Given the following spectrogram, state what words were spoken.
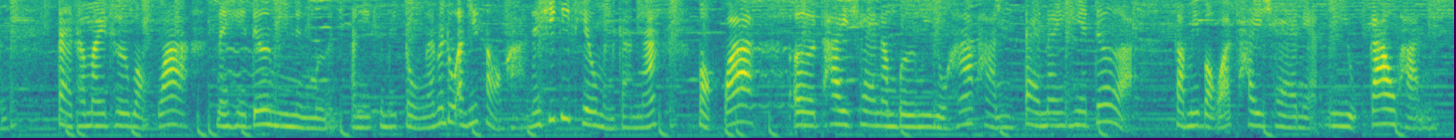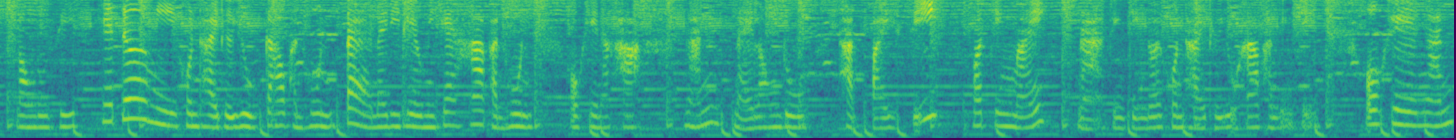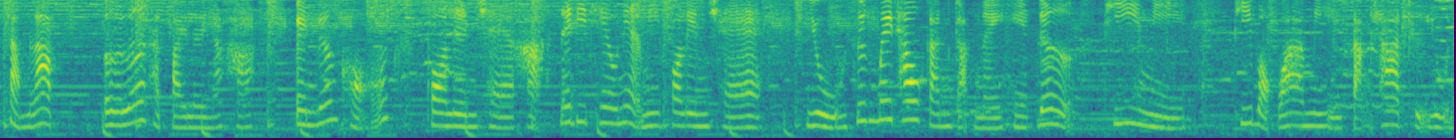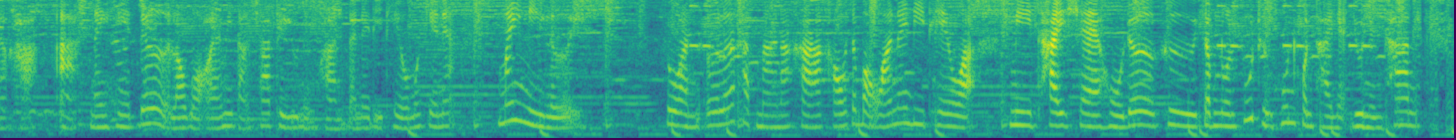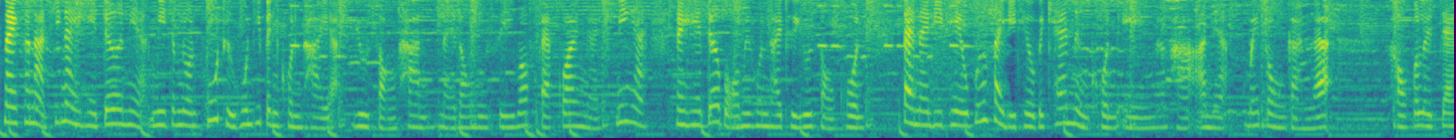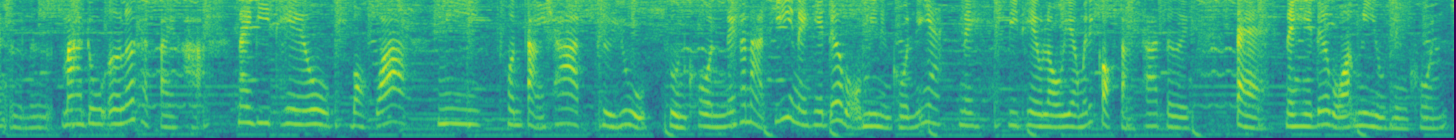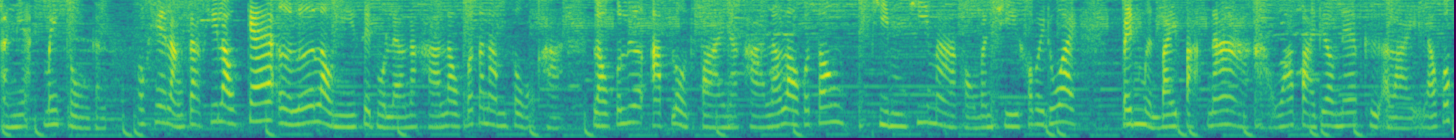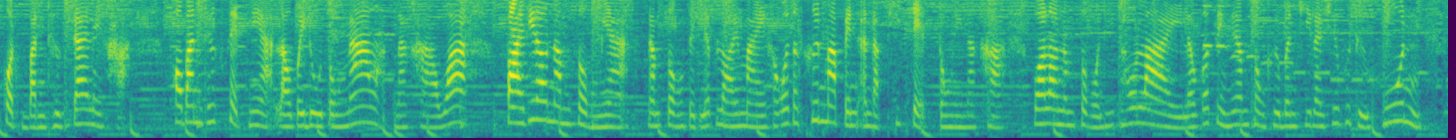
5,000 แต่ทำไมเธอบอกว่าใน header มี 10,000 อันนี้คือไม่ตรง งั้นมาดูอันที่ 2 ค่ะ ในชีตดีเทลเหมือนกันนะ บอกว่าเออไทยแชร์นัมเบอร์มีอยู่ 5,000 แต่ใน header อะกลับมีบอกว่าไทยแชร์เนี่ยมีอยู่ 9,000 ลองดูซิ header มีคนไทยถืออยู่ 9,000 หุ้น แต่ในดีเทลมีแค่ 5,000 หุ้น โอเคนะคะ งั้นไหนลองดูถัดไปสิว่าจริงไหมนะจริง ๆ ด้วยคนไทยถืออยู่ 5,000 จริง ๆ โอเค งั้นสำหรับเออร์เลอร์ถัดไปเลยนะคะ เป็นเรื่องของ foreign share ค่ะ ในดีเทลเนี่ยมี foreign share อยู่ซึ่งไม่เท่ากันกับใน header ที่มี ที่บอกว่ามีต่างชาติถืออยู่นะคะอะใน header เราบอกแล้วมีต่างชาติถืออยู่ 1,000 แต่ในดีเทลเมื่อกี้เนี่ยไม่มีเลย ส่วนเออร์เลอร์ถัดมานะคะ เขาจะบอกว่าในดีเทลอะมีไทยแชร์โฮเดอร์คือจำนวนผู้ถือหุ้นคนไทยเนี่ยอยู่หนึ่งท่าน ในขณะที่ในเฮเดอร์เนี่ยมีจำนวนผู้ถือหุ้นที่เป็นคนไทยอะอยู่ 2 ท่าน ไหนลองดูซิว่าแฟกต์ว่ายังไง นี่ไงในเฮเดอร์บอกว่ามีคนไทยถืออยู่ 2 คน แต่ในดีเทลเพิ่งใส่ดีเทลไปแค่ 1 คนเองนะคะ อันเนี้ยไม่ตรงกันและเขาก็เลยแจ้งเออร์เลอร์มาดูเออร์เลอร์ถัดไปค่ะ ในดีเทลบอกว่ามีคนต่างชาติถืออยู่ศูนย์คนในขณะที่ในเฮดเดอร์บอกว่ามีหนึ่งคนนี่ไงในดีเทลเรายังไม่ได้กรอกต่างชาติเลย แต่ในเฮดเดอร์บอกว่ามีอยู่หนึ่งคน อันเนี้ยไม่ตรงกัน โอเค หลังจากที่เราแก้เออร์เลอร์เหล่านี้เสร็จหมดแล้วนะคะ เราก็จะนำส่งค่ะ เราก็เลือกอัปโหลดไฟล์นะคะ แล้วเราก็ต้องพิมพ์ที่มาของบัญชีเข้าไปด้วย เป็นเหมือนใบปะหน้าค่ะ ว่าไฟล์ที่เราแนบคืออะไร แล้วก็กดบันทึกได้เลยค่ะ พอบันทึกเสร็จเนี่ย เราไปดูตรงหน้าหลักนะคะว่าไฟล์ที่เรานำส่งเนี่ยนำส่งเสร็จเรียบร้อยไหมเขาก็จะขึ้นมาเป็นอันดับที่ 7 ตรงนี้นะคะ ว่าเรานำส่งวันที่เท่าไหร่ แล้วก็สิ่งที่นำส่งคือบัญชีรายชื่อผู้ถือหุ้น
